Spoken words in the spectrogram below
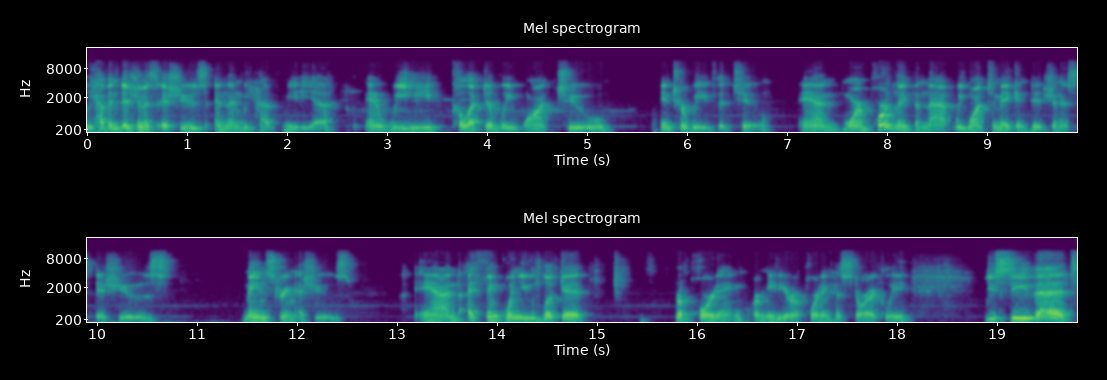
we have indigenous issues and then we have media, and we collectively want to interweave the two. And more importantly than that, we want to make indigenous issues mainstream issues and I think when you look at reporting or media reporting historically, you see that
